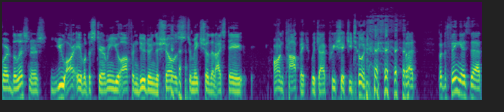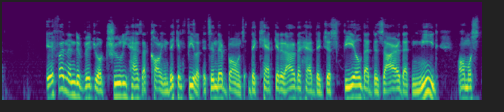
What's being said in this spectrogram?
for the listeners, you are able to steer me. You often do during the shows to make sure that I stay on topic, which I appreciate you doing. but but the thing is that if an individual truly has that calling and they can feel it, it's in their bones, they can't get it out of their head, they just feel that desire, that need, almost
